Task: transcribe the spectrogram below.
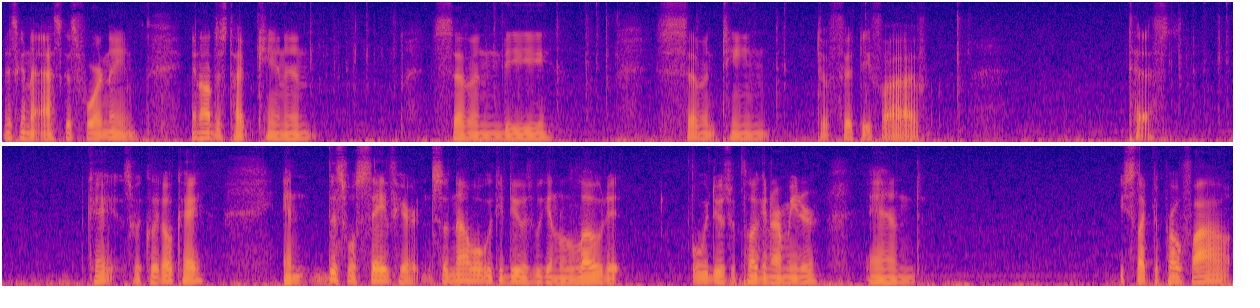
and it's going to ask us for a name. And I'll just type Canon 7D 17 to 55 test. Okay so we click OK and this will save here so now what we could do is we can load it what we do is we plug in our meter and you select the profile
